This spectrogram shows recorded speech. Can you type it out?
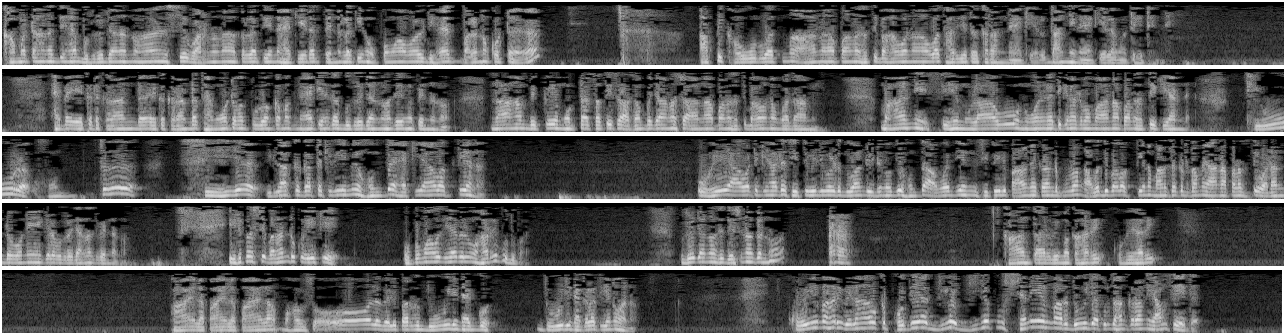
කමඨහන දිහා බුදුරජාණන් වහන්සේ වර්ණනා කරලා තියෙන හැටියටත් පෙන්වලා තියෙන උපමාවල් දිහා බලනකොට අපි කවුරුවත්ම ආනාපාන සති භාවනාවත් හරියට කරන්නේ නැහැ කියලා, දන්නේ නැහැ කියලා මට හිතෙන්නේ. හැබැයි ඒකට කරන්න ඒක කරන්නත් හැමෝටම පුළුවන් කමක් නැහැ කියන එක බුදුරජාණන් වහන්සේම පෙන්වනවා. නාහම් බික්කේ මුට්ට සතිස අසම්පජානස ආනාපාන සති භාවනම් වදාමි. මහන්නේ සිහි මුලා වූ නුවණ නැති කෙනාට මම ආනාපාන සතිය කියන්නේ. තිවුර හොඳ සිහිය ඉලක්කගත කිරීමේ හොඳ හැකියාවක් තියෙන. ඔහේ ආවට ගියාට සිතුවිලි වලට දුවන්න ඉඩ නොදී හොඳ අවදියෙන් සිතුවිලි පාලනය කරන්න පුළුවන් අවදි බවක් තියෙන මනසකට තමයි ආනාපාන සතිය වඩන්න ඕනේ කියලා බුදුරජාණන් වහන්සේ පෙන්නනවා. ඊට පස්සේ බලන්නකො ඒකේ උපමාව දිහා බැලුවම හරි පුදුමයි. බුදුරජාණන් වහන්සේ දේශනා කරනවා කාන්තාර බිමක හරි කොහේ හරි පායලා පායලා පායලා මහවසෝල වෙලිපරක දූවිලි නැග්ගොත් දූවිලි නැගලා තියෙනවනම් කොයිම හරි වෙලාවක පොදයක් ගියොත් ගියපු ශනේම අර දූවිලි අතුරුදහන් කරන්නේ යම්සේද?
